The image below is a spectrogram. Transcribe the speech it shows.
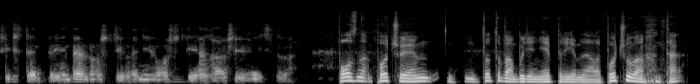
systém priemernosti, lenivosti a záživníctva. Pozna, počujem, toto vám bude nepríjemné, ale počúvam ta,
